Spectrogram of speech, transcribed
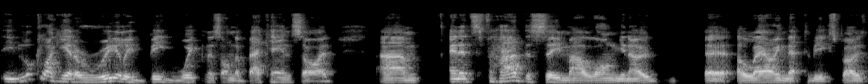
he looked like he had a really big weakness on the backhand side. Um, and it's hard to see Ma Long, you know, uh, allowing that to be exposed.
